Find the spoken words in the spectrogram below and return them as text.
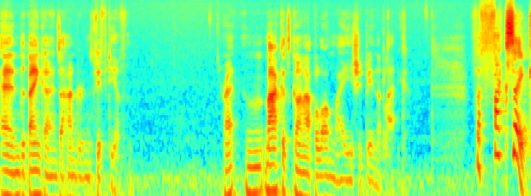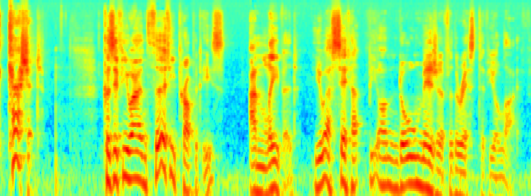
and the bank owns 150 of them right? The market's gone up a long way, you should be in the black. For fuck's sake, cash it. Because if you own 30 properties unlevered, you are set up beyond all measure for the rest of your life.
